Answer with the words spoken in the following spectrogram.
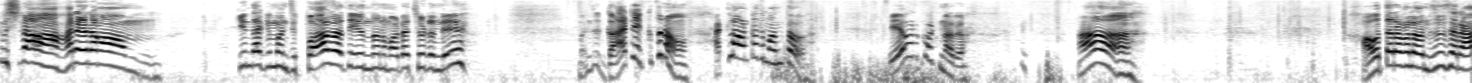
కృష్ణ హరే రామ్ కిందకి మంచి బాగా తీయిందనమాట చూడండి. మంచి ఘాటి ఎక్కుతున్నాం. అట్లా ఉంటుంది మనతో. ఏమనుకుంటున్నారు? అవతారంలో ఉంది చూసారా?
